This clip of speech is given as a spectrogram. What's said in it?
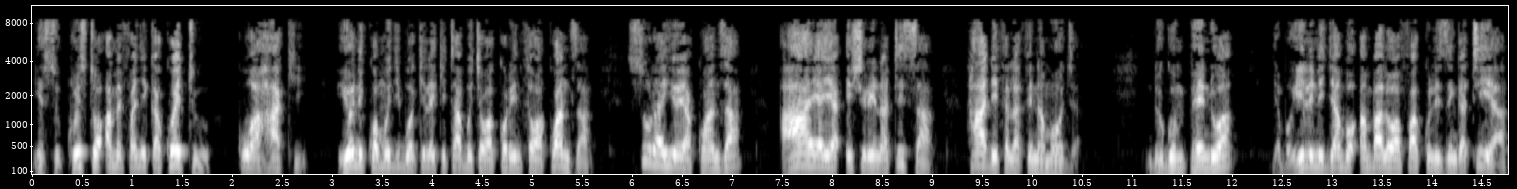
yesu kristo amefanyika kwetu kuwa haki. Hiyo ni kwa mujibu wa kile kitabu cha wakorintho wa kwanza sura hiyo ya kwanza aya ya 29 hadi 31 ndugu mpendwa jambo hili ni jambo ambalo wafaa kulizingatia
